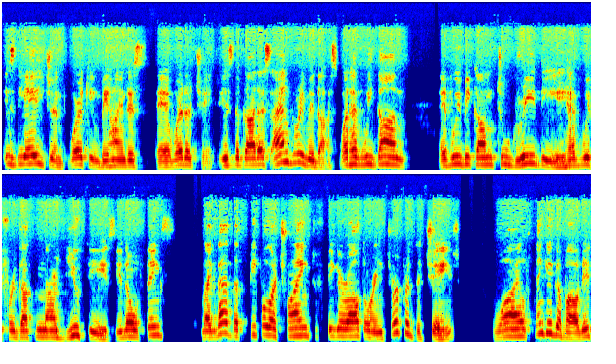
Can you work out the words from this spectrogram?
is the agent working behind this uh, weather change? Is the goddess angry with us? What have we done? Have we become too greedy? Have we forgotten our duties? You know, things like that that people are trying to figure out or interpret the change while thinking about it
